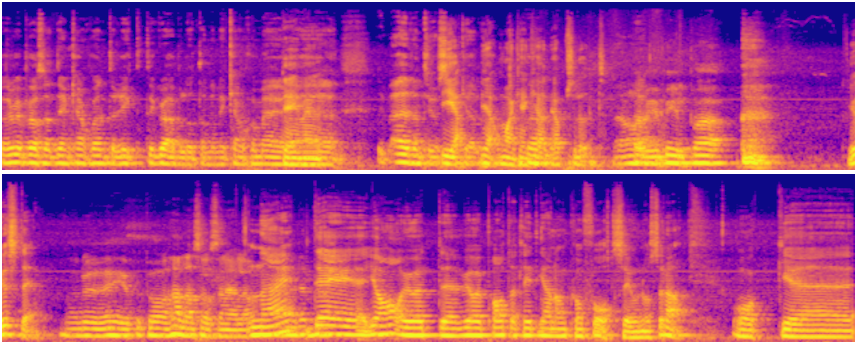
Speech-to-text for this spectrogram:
jag vill påstå att den kanske inte riktigt är gravel utan den är kanske mer Det är med- eh, Ja, äventyrscykel. ja, man kan kalla det absolut. Där har vi ju bild på. Just det. När Du är uppe på Hallandsåsen eller? Nej, är det, jag har ju ett, eh, vi har ju pratat lite grann om komfortzon och sådär. Och eh,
